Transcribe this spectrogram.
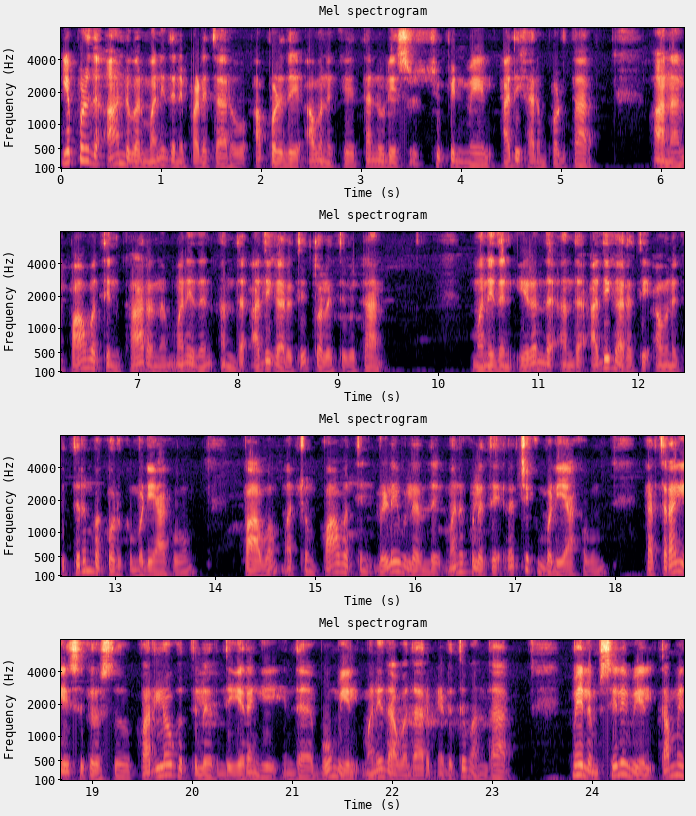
எப்பொழுது ஆண்டவர் மனிதனை படைத்தாரோ அப்பொழுது அவனுக்கு தன்னுடைய சுற்றுப்பின் மேல் அதிகாரம் கொடுத்தார். ஆனால் பாவத்தின் காரணம் மனிதன் அந்த அதிகாரத்தை தொலைத்து விட்டான் மனிதன் இழந்த அந்த அதிகாரத்தை அவனுக்கு திரும்ப கொடுக்கும்படியாகவும் பாவம் மற்றும் பாவத்தின் விளைவிலிருந்து மனுக்குலத்தை ரட்சிக்கும்படியாகவும் கர்த்தராக இயேசு கிறிஸ்து பரலோகத்திலிருந்து இறங்கி இந்த பூமியில் மனித அவதாரம் எடுத்து வந்தார். மேலும் சிலுவையில் தம்மை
